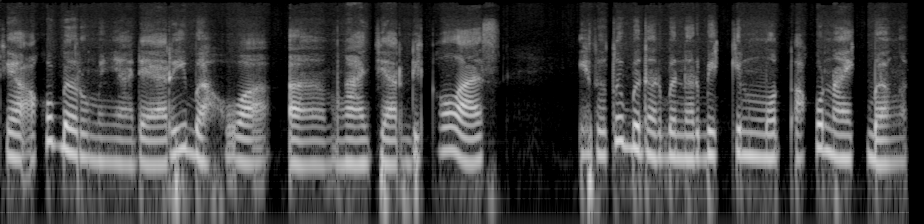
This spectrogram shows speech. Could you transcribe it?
Kayak aku baru menyadari bahwa um, ngajar di kelas itu tuh benar-benar bikin mood aku naik banget.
